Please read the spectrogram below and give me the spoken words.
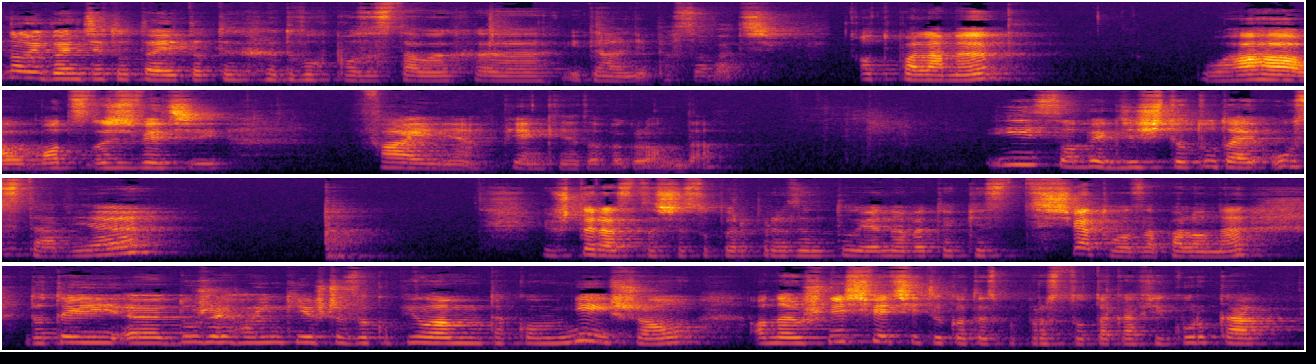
No i będzie tutaj do tych dwóch pozostałych e, idealnie pasować. Odpalamy. Wow, mocno świeci. Fajnie, pięknie to wygląda. I sobie gdzieś to tutaj ustawię. Już teraz to się super prezentuje, nawet jak jest światło zapalone. Do tej e, dużej choinki jeszcze zakupiłam taką mniejszą. Ona już nie świeci, tylko to jest po prostu taka figurka.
